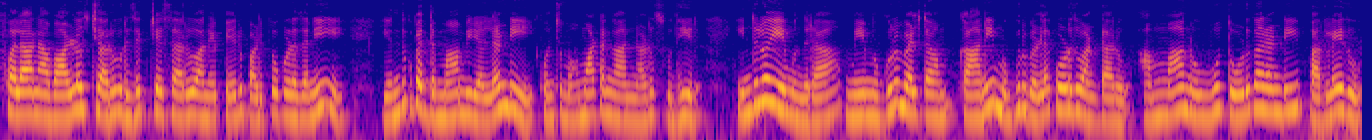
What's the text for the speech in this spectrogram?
ఫలానా వాళ్ళొచ్చారు రిజెక్ట్ చేశారు అనే పేరు పడిపోకూడదని ఎందుకు పెద్దమ్మ మీరు వెళ్ళండి కొంచెం మొహమాటంగా అన్నాడు సుధీర్. ఇందులో ఏముందిరా మేము ముగ్గురు వెళ్తాం కానీ ముగ్గురు వెళ్ళకూడదు అంటారు. అమ్మ నువ్వు తోడుగా రండి పర్లేదు.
